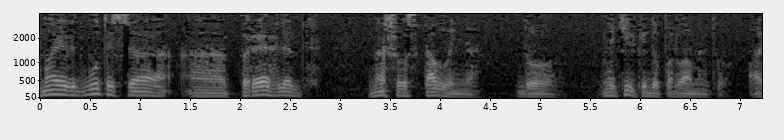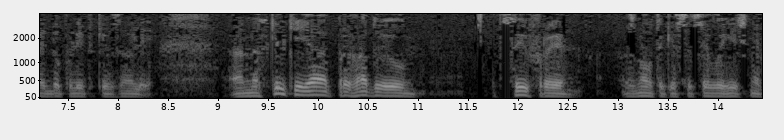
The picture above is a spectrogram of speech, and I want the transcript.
Має відбутися е, перегляд нашого ставлення до не тільки до парламенту, а й до політики взагалі. Е, Наскільки я пригадую цифри знов таки соціологічних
